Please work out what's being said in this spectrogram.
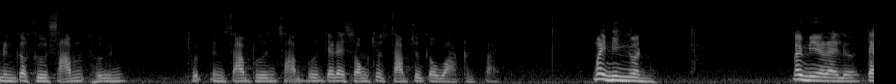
หนึ่งก็คือสามผืน ชุดหนึ่งสามผืนสามผืนจะได้สองชุดสามชุดก็ว่ากันไป ไม่มีเงิน ไม่มีอะไรเลย แต่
